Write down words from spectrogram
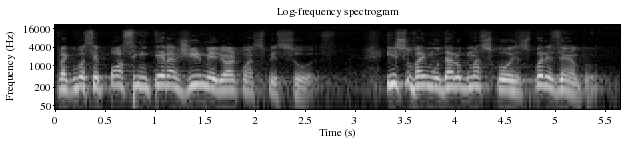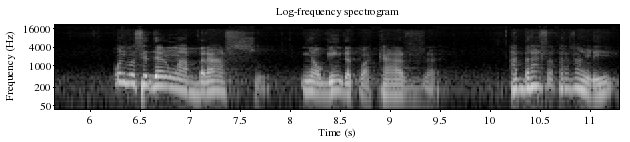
para que você possa interagir melhor com as pessoas. Isso vai mudar algumas coisas. Por exemplo, quando você der um abraço em alguém da tua casa, abraça para valer.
